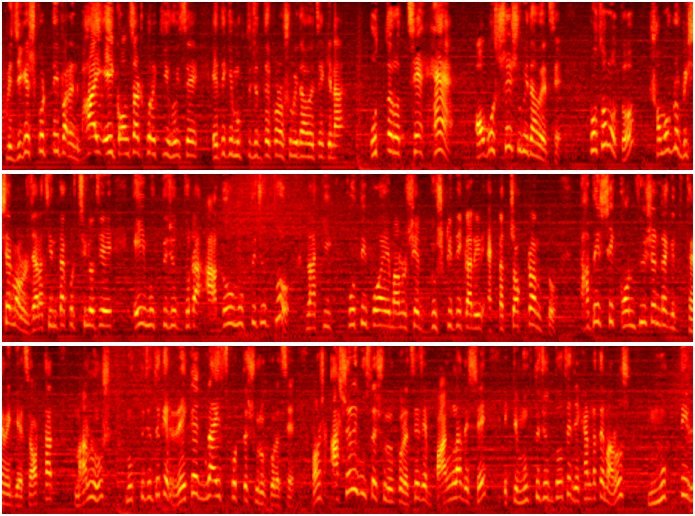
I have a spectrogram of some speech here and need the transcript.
আপনি জিজ্ঞেস করতেই পারেন ভাই এই কনসার্ট করে কি হয়েছে? এতে কি মুক্তিযুদ্ধের কোনো সুবিধা হয়েছে কিনা? উত্তর হচ্ছে হ্যাঁ অবশ্যই সুবিধা হয়েছে। প্রথমত সমগ্র বিশ্বের মানুষ যারা চিন্তা করছিল যে এই মুক্তিযুদ্ধটা আদৌ মুক্তিযুদ্ধ নাকি কতিপয় মানুষের দুষ্কৃতিকারীর একটা চক্রান্ত তাদের সেই কনফিউশনটা কিন্তু থেমে গিয়েছে। অর্থাৎ মানুষ মুক্তিযুদ্ধকে রেকগনাইজ করতে শুরু করেছে। মানুষ আসলেই বুঝতে শুরু করেছে যে বাংলাদেশে একটি মুক্তিযুদ্ধ হচ্ছে যেখানটাতে মানুষ মুক্তির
